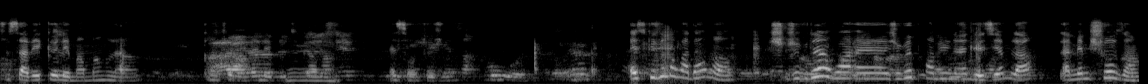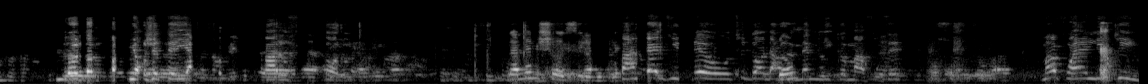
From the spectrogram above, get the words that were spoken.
Vous savez que les mamans là, quand tu les médicaments, elles sont toujours. Excusez-moi, madame. Je, je voudrais avoir un. Je vais prendre une, un deuxième là. La même chose. hein. La même chose, s'il vous plaît. Tu dors dans Donc- le même lit que ma faute. Ma foi, un leaking.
